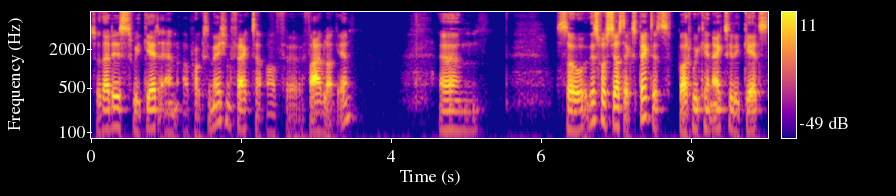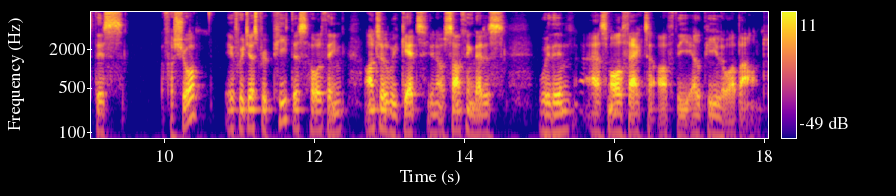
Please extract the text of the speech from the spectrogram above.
So that is, we get an approximation factor of uh, 5 log n. Um, so this was just expected, but we can actually get this for sure if we just repeat this whole thing until we get you know something that is within a small factor of the LP lower bound.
